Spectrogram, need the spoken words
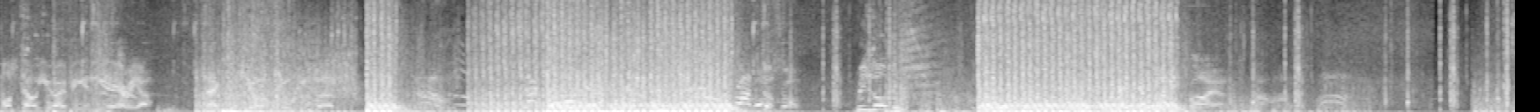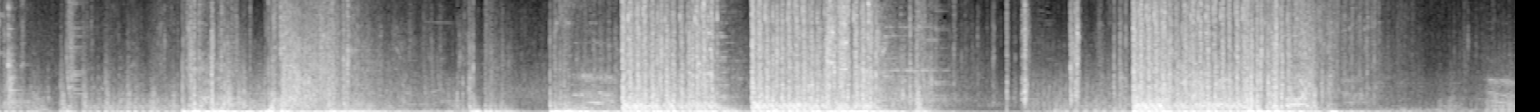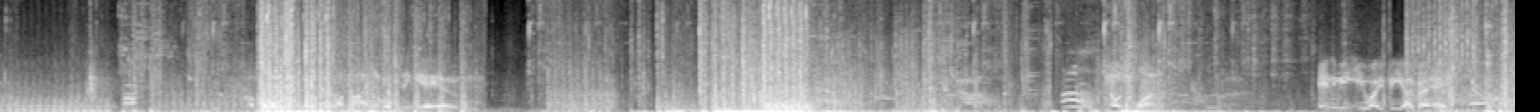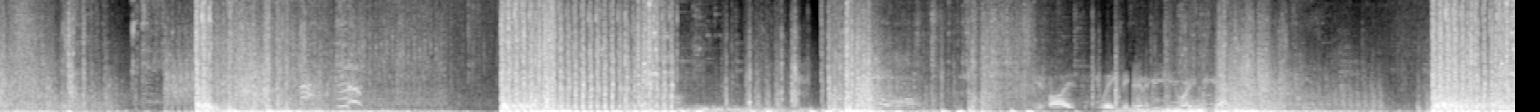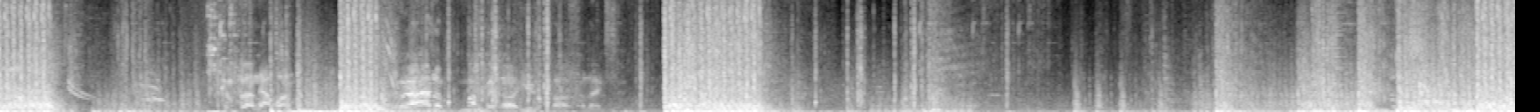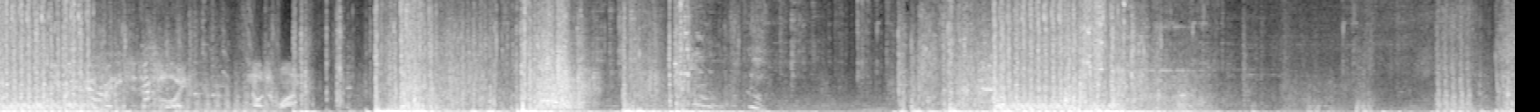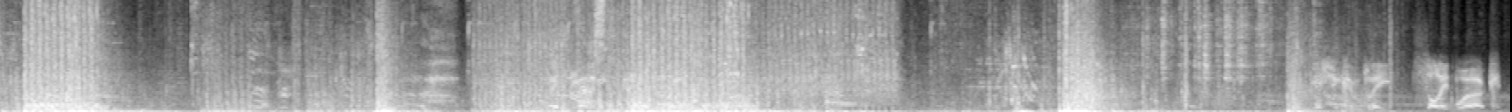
Hostile UAV in the area. Flag secure. Kill confirmed. Reloading! Enemy UAV overhead. Be advised, UAV. Enemy UAV active. Confirm that one. How to muppet like you, class selection? Solid work.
